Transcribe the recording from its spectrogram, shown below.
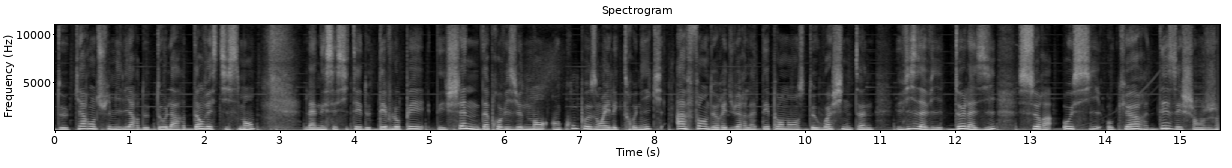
de 48 milliards de dollars d'investissement la nécessité de développer des chaînes d'approvisionnement en composants électroniques afin de réduire la dépendance de Washington vis-à-vis de l'Asie sera aussi au cœur des échanges.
